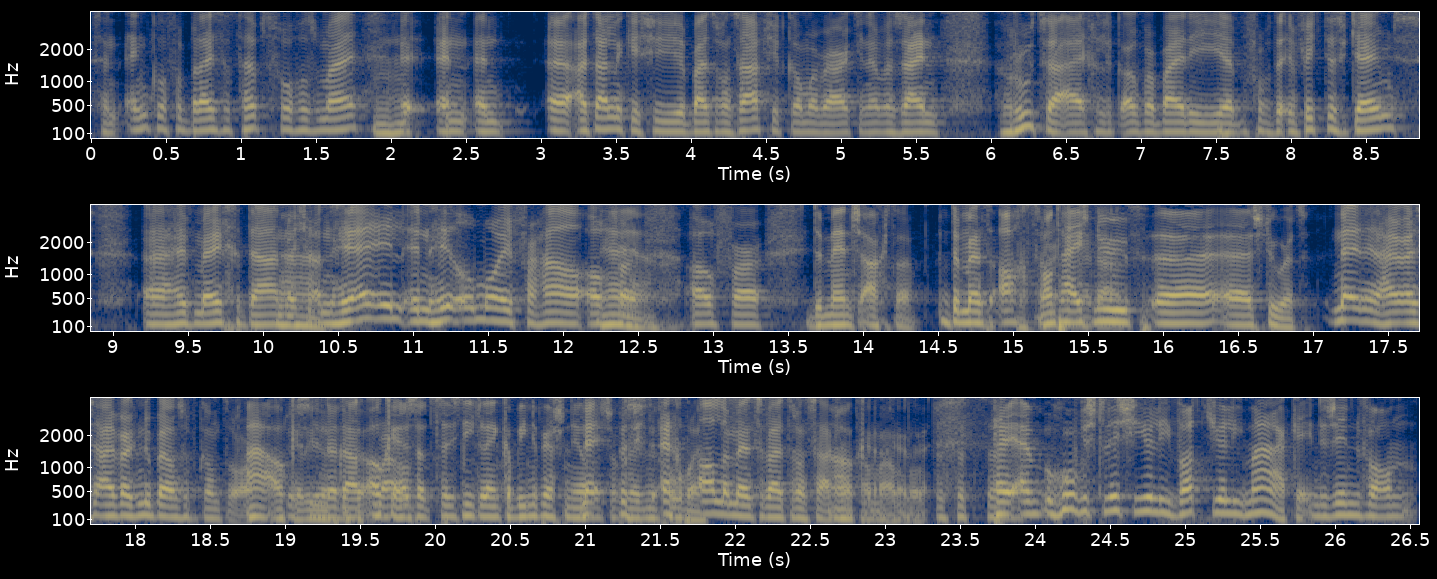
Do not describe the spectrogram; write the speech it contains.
zijn enkel verbrijzeld hebt volgens mij. Mm -hmm. en, en uh, uiteindelijk is hij bij Transavia komen werken. En we zijn route eigenlijk ook, waarbij hij uh, bijvoorbeeld de Invictus Games uh, heeft meegedaan. Ja. Weet je, een, heel, een heel mooi verhaal over, ja, ja. over... De mens achter. De mens achter. Want hij is nu steward. Nee, nee hij, hij, werkt nu bij ons op kantoor. Ah, oké. Okay, dus, inderdaad, okay, dus dat is niet alleen cabinepersoneel. Nee, precies. Echt alle mensen bij Transavia okay, komen aan Dus dat, hey, en hoe beslissen jullie wat jullie maken? In de zin van,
